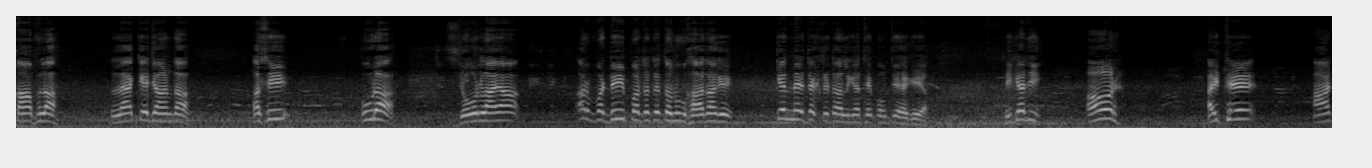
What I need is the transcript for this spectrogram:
ਕਾਫਲਾ ਲੈ ਕੇ ਜਾਣ ਦਾ ਅਸੀਂ ਪੂਰਾ ਜ਼ੋਰ ਲਾਇਆ। ਔਰ ਵੱਡੀ ਪੱਧਰ ਤੇ ਤੁਹਾਨੂੰ ਵਿਖਾ ਦਾਂਗੇ ਕਿੰਨੇ ਟਰੈਕਟਰ ਟਾਲੀਆਂ ਇੱਥੇ ਪਹੁੰਚੇ ਹੈਗੇ ਆ। ਠੀਕ ਹੈ ਜੀ। ਔਰ ਇੱਥੇ ਅੱਜ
